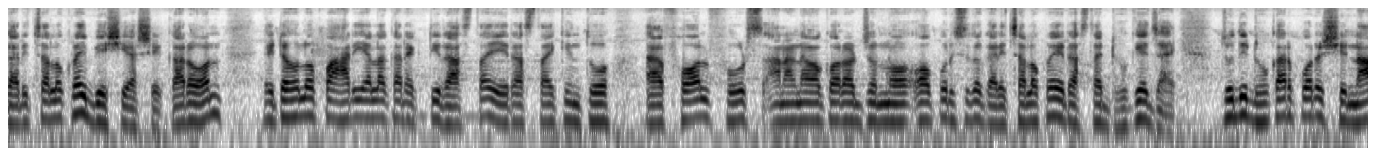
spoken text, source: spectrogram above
গাড়ি চালকরাই বেশি আসে। কারণ এটা হলো পাহাড়ি এলাকার একটি রাস্তা, এই রাস্তায় কিন্তু ফল, ফ্রুটস আনা নেওয়া করার জন্য অপরিচিত গাড়ি চালকরা এই রাস্তায় ঢুকে যায়। যদি ঢোকার পরে সে না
